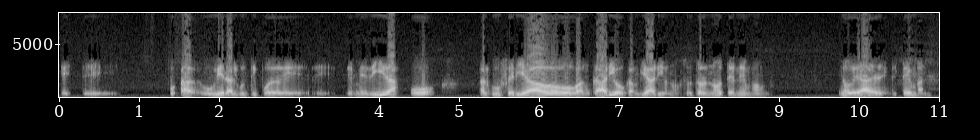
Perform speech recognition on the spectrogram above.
este, hubiera algún tipo de, de medida o algún feriado bancario o cambiario. Nosotros no tenemos novedades de este tema. ¿no?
